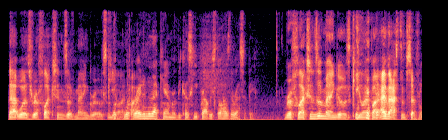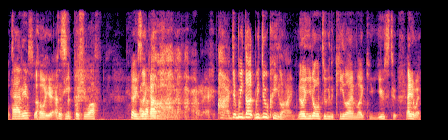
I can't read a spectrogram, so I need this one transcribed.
that was Reflections of Mangroves Key Look, Lime look Pie. Look right into that camera because he probably still has the recipe. Reflections of Mangoes, key lime pie. I've asked him several times. Have you? Oh yeah. Does he push you off? He's like, oh, ah, did we do we do key lime? No, you don't do the key lime like you used to. Anyway,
